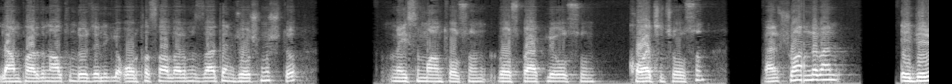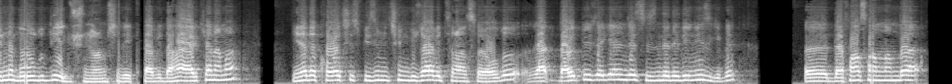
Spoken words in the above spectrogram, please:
Lampard'ın altında özellikle orta sahalarımız zaten coşmuştu. Mason Mount olsun, Ross Barkley olsun, Kovacic olsun. Yani şu anda ben ederini buldu diye düşünüyorum şimdi tabii daha erken ama Yine de Kovacic bizim için güzel bir transfer oldu. David Luiz'e gelince sizin de dediğiniz gibi e, defans anlamda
